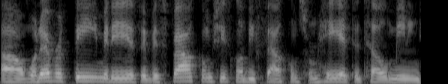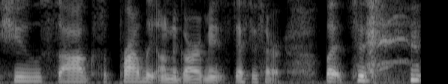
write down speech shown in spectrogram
Uh, whatever theme it is, if it's Falcon, she's gonna be Falcons from head to toe, meaning shoes, socks, probably undergarments. That's just her. But to,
